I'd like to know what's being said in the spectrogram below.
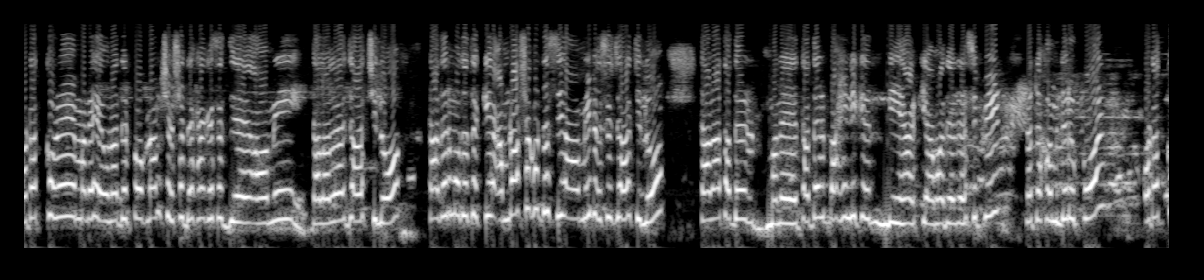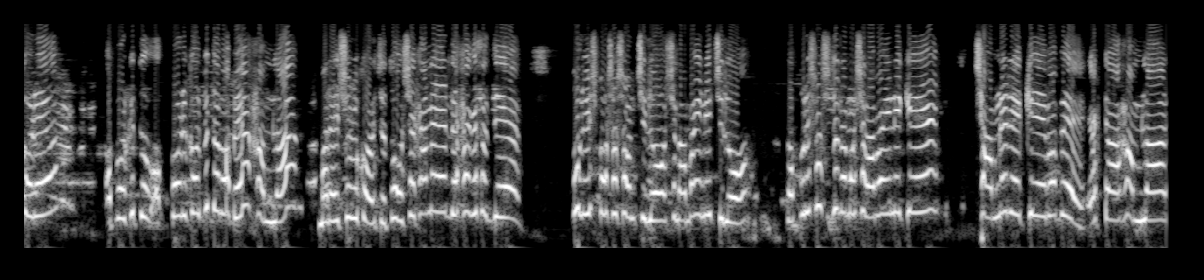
হঠাৎ করে মানে ওনাদের প্রোগ্রাম শেষে দেখা গেছে যে আওয়ামী দালালেরা যারা ছিল, তাদের মধ্যে থেকে আমরা আশা করতেছি আওয়ামী ফেসে যারা ছিল, তারা তাদের মানে তাদের বাহিনীকে নিয়ে আর কি আমাদের রেসিপির নেতা কর্মীদের উপর হঠাৎ করে অপরকৃত, পরিকল্পিতভাবে হামলা মানে শুরু করেছে। তো সেখানে দেখা গেছে যে পুলিশ প্রশাসন ছিল, সেনাবাহিনী ছিল। তো পুলিশ প্রশাসন এবং সেনাবাহিনীকে সামনে রেখে এভাবে একটা হামলার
